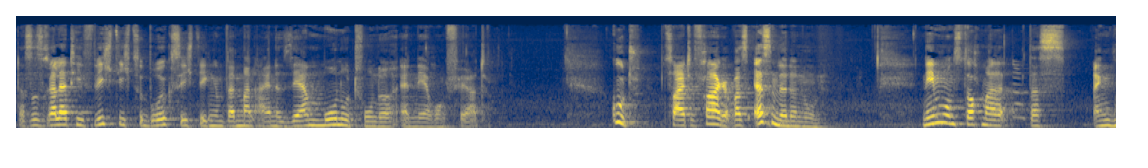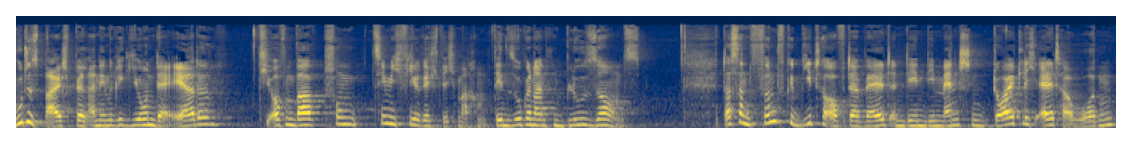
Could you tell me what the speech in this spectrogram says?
Das ist relativ wichtig zu berücksichtigen, wenn man eine sehr monotone Ernährung fährt. Gut, zweite Frage. Was essen wir denn nun? Nehmen wir uns doch mal das, ein gutes Beispiel an den Regionen der Erde, die offenbar schon ziemlich viel richtig machen, den sogenannten Blue Zones. Das sind fünf Gebiete auf der Welt, in denen die Menschen deutlich älter wurden,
